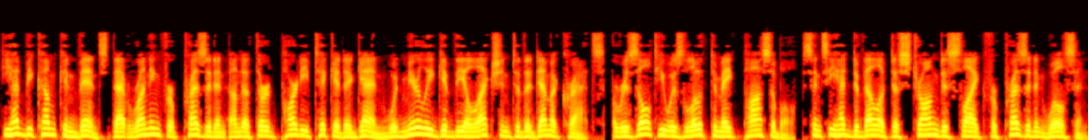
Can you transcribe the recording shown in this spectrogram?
He had become convinced that running for president on a third party ticket again would merely give the election to the Democrats, a result he was loath to make possible, since he had developed a strong dislike for President Wilson.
